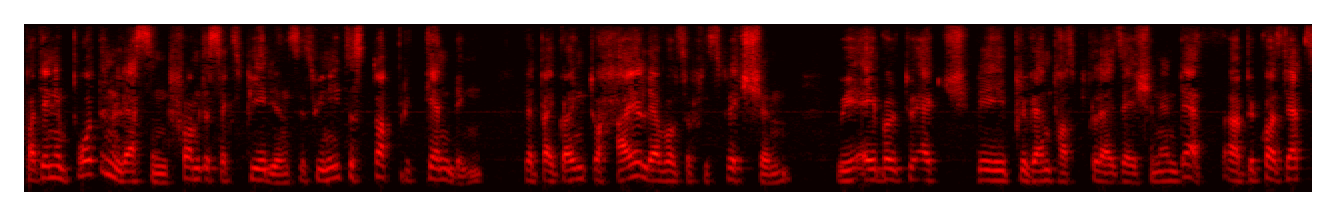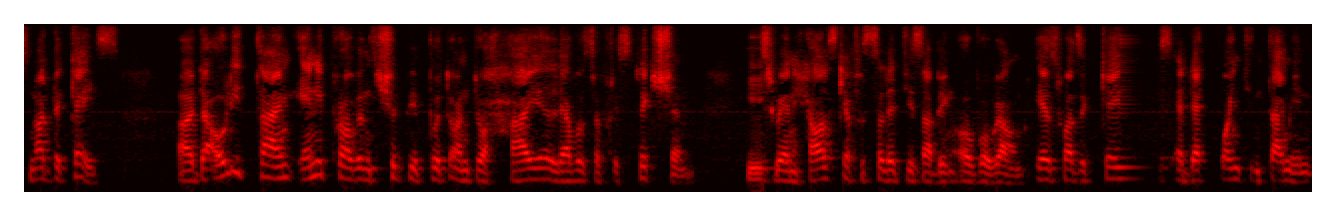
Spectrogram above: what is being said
But an important lesson from this experience is we need to stop pretending that by going to higher levels of restriction, we're able to actually prevent hospitalization and death, uh, because that's not the case Uh, the only time any province should be put onto higher levels of restriction is when healthcare facilities are being overwhelmed, as was the case at that point in time in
